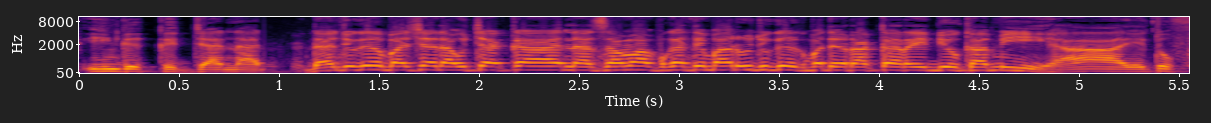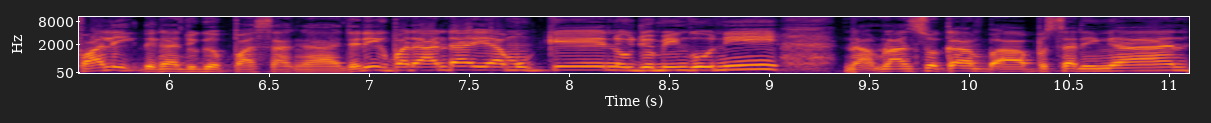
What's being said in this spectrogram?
hingga ke jannat. Dan juga Basya nak ucapkan selamat pengantin baru juga kepada rakan radio kami. Ha, iaitu Falik dengan juga pasangan. Jadi kepada anda yang mungkin hujung minggu ni nak melangsungkan uh, persandingan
